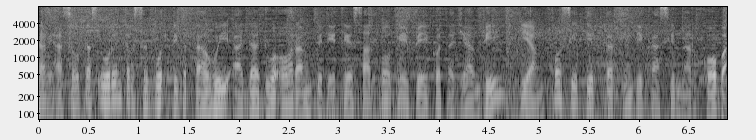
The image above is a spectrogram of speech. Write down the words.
Dari hasil tes urin tersebut diketahui ada dua orang PTT Satpol PP Kota Jambi yang positif terindikasi narkoba.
